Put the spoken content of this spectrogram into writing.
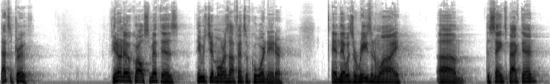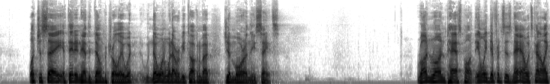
That's the truth. If you don't know who Carl Smith is, he was Jim Mora's offensive coordinator. And there was a reason why um, the Saints back then let's just say if they didn't have the dome patrol, they wouldn't. No one would ever be talking about Jim Mora and these Saints. Run, run, pass, punt. The only difference is now it's kind of like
